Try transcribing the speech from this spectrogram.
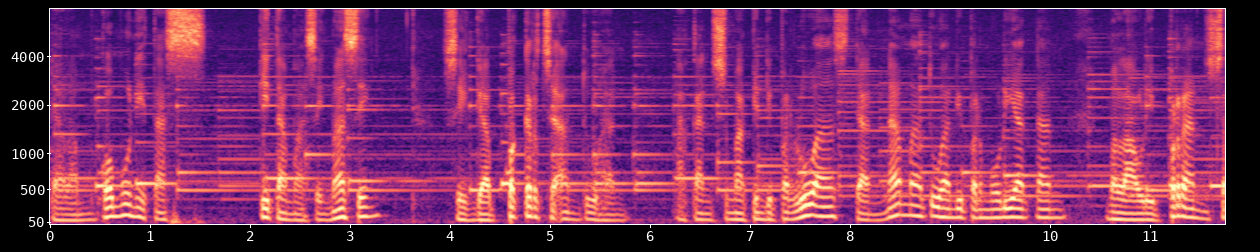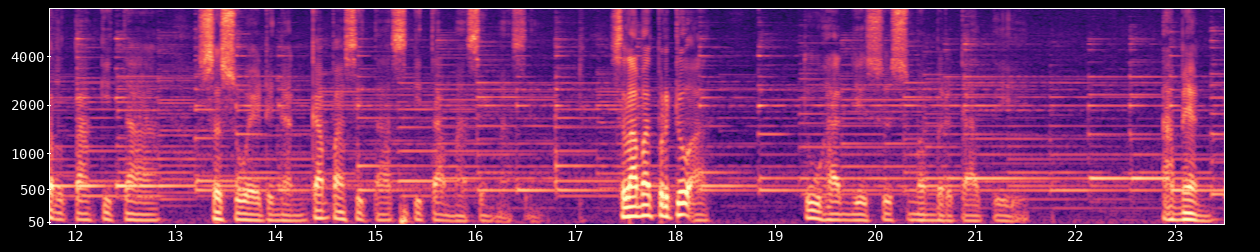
dalam komunitas kita masing-masing, sehingga pekerjaan Tuhan akan semakin diperluas dan nama Tuhan dipermuliakan melalui peran serta kita sesuai dengan kapasitas kita masing-masing. Selamat berdoa. Tuhan Yesus memberkati. Amin.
